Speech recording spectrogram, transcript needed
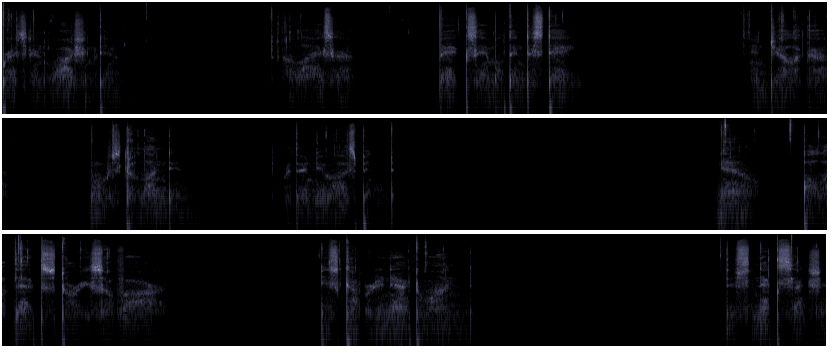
President Washington. Eliza begs Hamilton to stay. Angelica moves to London her new husband. Now, all of that story so far is covered in Act 1. This next section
